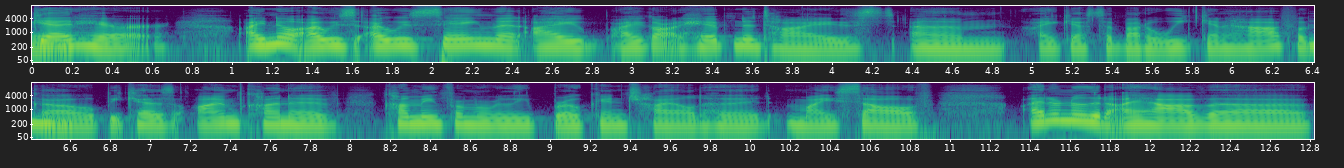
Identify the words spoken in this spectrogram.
get here i know i was i was saying that i i got hypnotized um i guess about a week and a half Mm-hmm. ago because i'm kind of coming from a really broken childhood myself i don't know that i have a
